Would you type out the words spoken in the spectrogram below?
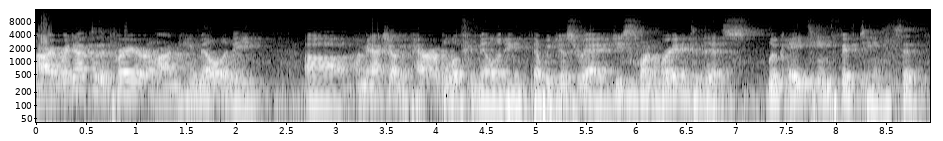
All right. Right after the prayer on humility, um, I mean, actually, on the parable of humility that we just read, Jesus went right into this. Luke 18 15 he said,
